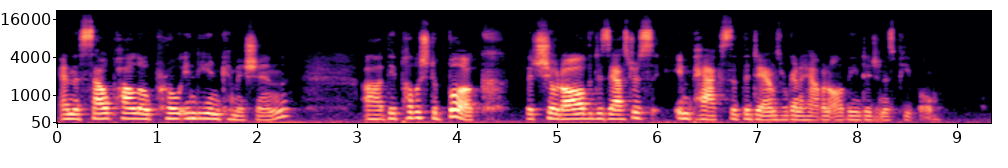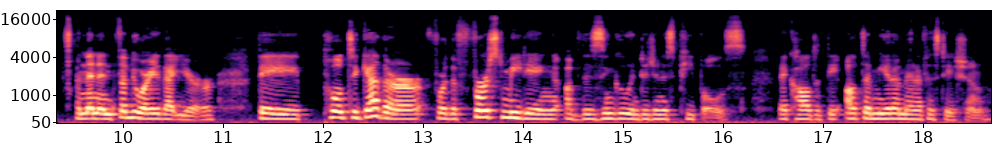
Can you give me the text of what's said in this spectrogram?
and the Sao Paulo Pro Indian Commission uh, they published a book that showed all the disastrous impacts that the dams were going to have on all the indigenous people. And then in February of that year, they pulled together for the first meeting of the Xingu indigenous peoples. They called it the Altamira Manifestation.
